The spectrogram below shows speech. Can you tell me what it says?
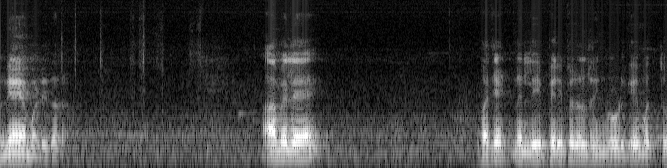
ಅನ್ಯಾಯ ಮಾಡಿದ್ದಾರೆ. ಆಮೇಲೆ ಬಜೆಟ್ನಲ್ಲಿ ಪೆರಿಫೆರಲ್ ರಿಂಗ್ ರೋಡ್ಗೆ ಮತ್ತು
